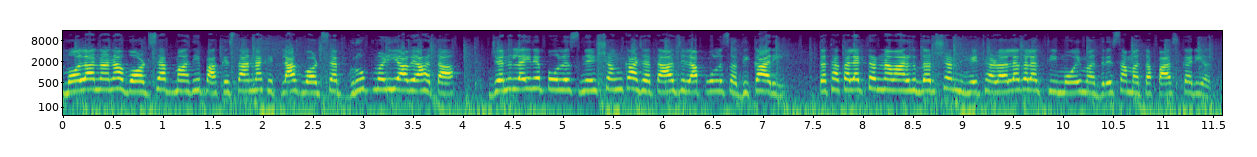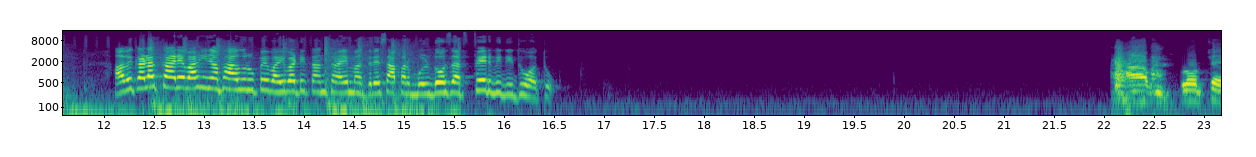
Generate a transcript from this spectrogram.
મૌલાનાના વોટ્સએપમાંથી પાકિસ્તાનના કેટલાક વોટ્સએપ ગ્રુપ મળી આવ્યા હતા જેને લઈને પોલીસને શંકા જતા જિલ્લા પોલીસ અધિકારી તથા કલેક્ટરના માર્ગદર્શન હેઠળ અલગ અલગ ટીમોએ મદ્રેસામાં તપાસ કરી હતી. હવે કડક કાર્યવાહીના ભાગરૂપે વહીવટીતંત્રએ મદ્રેસા પર બુલડોઝર ફેરવી દીધું હતું. આ પ્લોટ છે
